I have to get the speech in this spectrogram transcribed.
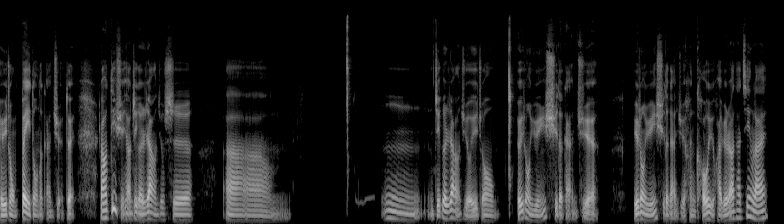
有一种被动的感觉，对。然后 D 选项这个让就是啊，嗯，这个让就有一种。有一种允许的感觉，有一种允许的感觉，很口语化。比如让他进来，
